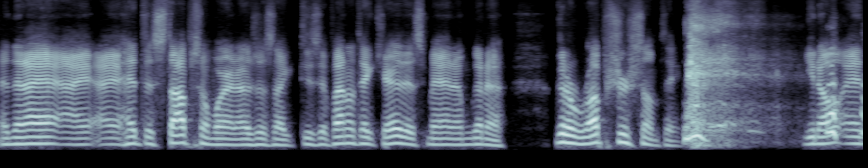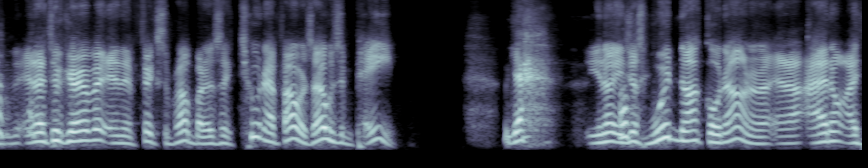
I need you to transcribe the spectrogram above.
and then I, I, I had to stop somewhere, and I was just like, "Dude, if I don't take care of this, man, I'm gonna I'm gonna rupture something, you know. And and I took care of it, and it fixed the problem. But it was like two and a half hours. I was in pain. yeah, You know, it oh. just would not go down, and I, and I don't I,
